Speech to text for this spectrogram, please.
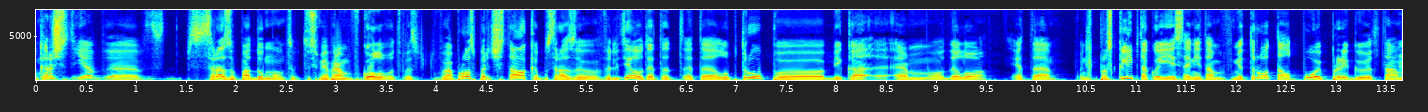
ну, короче, я э, сразу подумал, то, то есть у меня прям в голову вот вопрос прочитал, как бы сразу вылетел вот этот, это Loop Troop э, Big M of the Law. Это, у них просто клип такой есть, они там в метро толпой прыгают, там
